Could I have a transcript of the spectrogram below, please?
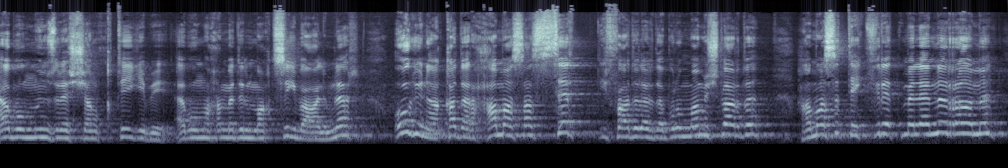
Ebu Munzir Şankıti gibi, Ebu Muhammed el-Maktisi gibi alimler o güne kadar Hamas'a sert ifadelerde bulunmamışlardı. Hamas'ı tekfir etmelerine rağmen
